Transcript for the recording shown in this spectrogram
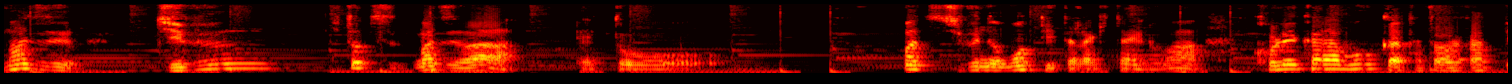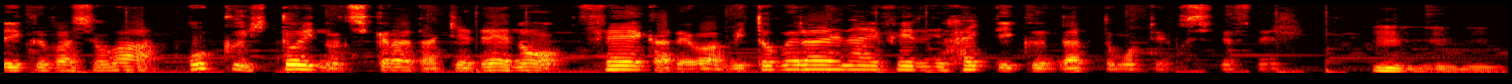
まず、自分、一つ、まずは、えっと、まず自分で思っていただきたいのは、これから僕が戦っていく場所は、僕一人の力だけでの成果では認められないフェーズに入っていくんだって思ってほしいですね。うんうん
